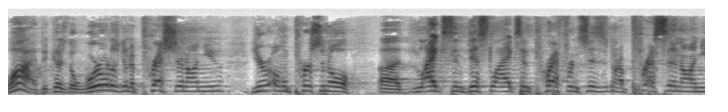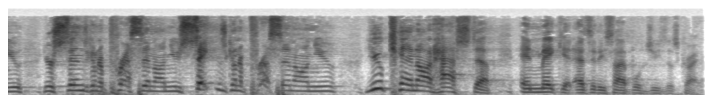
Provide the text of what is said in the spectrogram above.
Why? Because the world is going to press in on you. Your own personal uh, likes and dislikes and preferences is going to press in on you. Your sin's going to press in on you. Satan's going to press in on you. You cannot half step and make it as a disciple of Jesus Christ.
